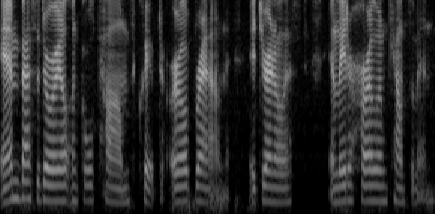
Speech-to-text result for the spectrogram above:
Ambassadorial Uncle Tom's quipped Earl Brown, a journalist and later Harlem councilman,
